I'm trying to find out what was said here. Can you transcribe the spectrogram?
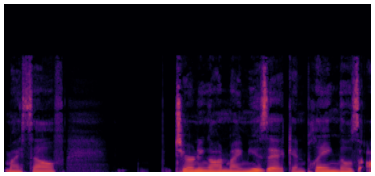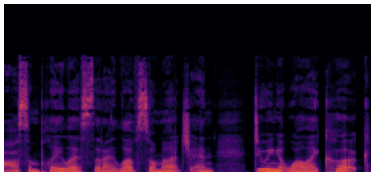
myself turning on my music and playing those awesome playlists that I love so much and doing it while I cook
